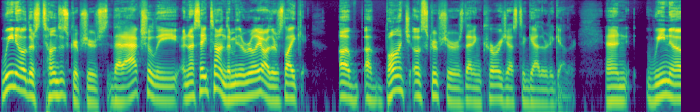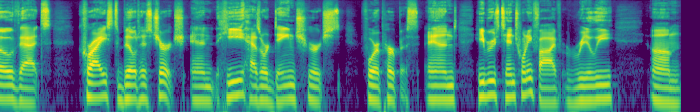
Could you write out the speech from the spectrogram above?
we know there's tons of scriptures that actually, and I say tons, I mean there really are. There's like a, a bunch of scriptures that encourage us to gather together. And we know that Christ built his church and he has ordained church for a purpose. And Hebrews 10 25 really um,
